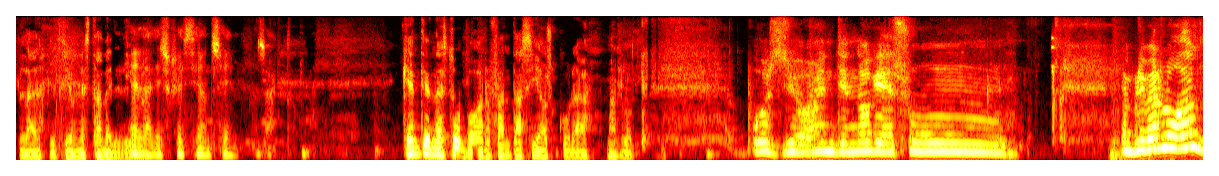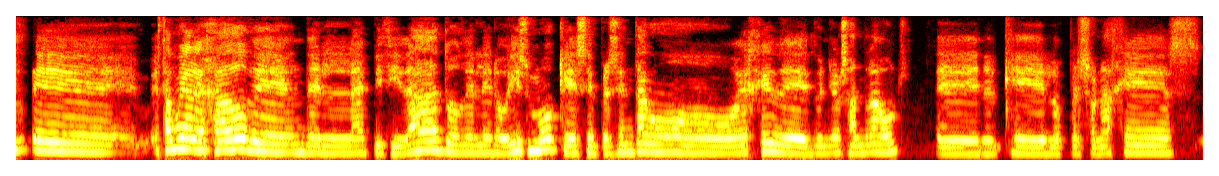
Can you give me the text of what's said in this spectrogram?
la descripción esta del libro. En la descripción, sí, exacto. ¿Qué entiendes tú por fantasía oscura, Marlon? Pues yo entiendo que es un... En primer lugar, eh, está muy alejado de, la epicidad o del heroísmo que se presenta como eje de Dungeons and Dragons, eh, en el que los personajes,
